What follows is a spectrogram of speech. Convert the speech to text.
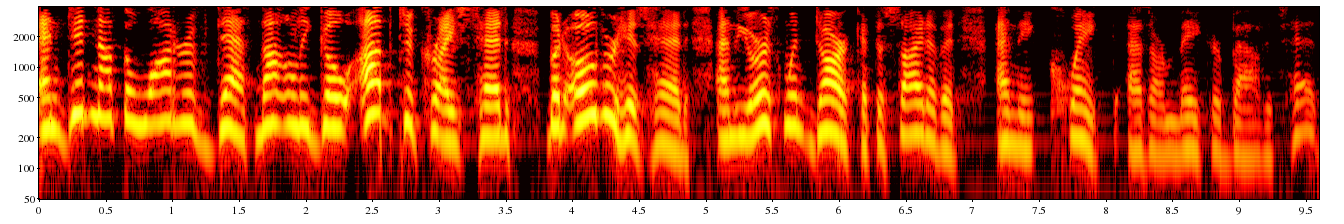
And did not the water of death not only go up to Christ's head, but over his head? And the earth went dark at the sight of it, and they quaked as our Maker bowed its head.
